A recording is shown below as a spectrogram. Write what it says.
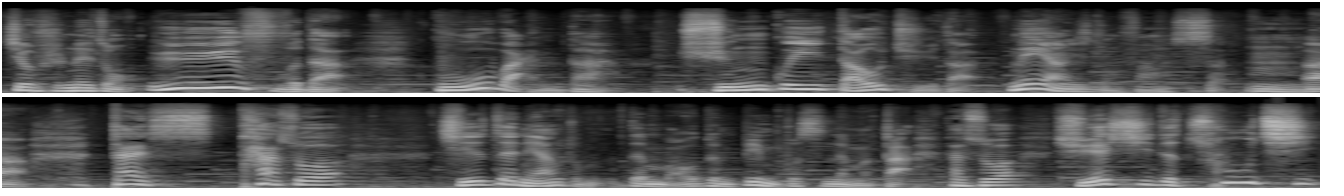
就是那种迂腐的、古板的。循规蹈矩的那样一种方式，嗯啊，但是他说，其实这两种的矛盾并不是那么大。他说，学习的初期，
